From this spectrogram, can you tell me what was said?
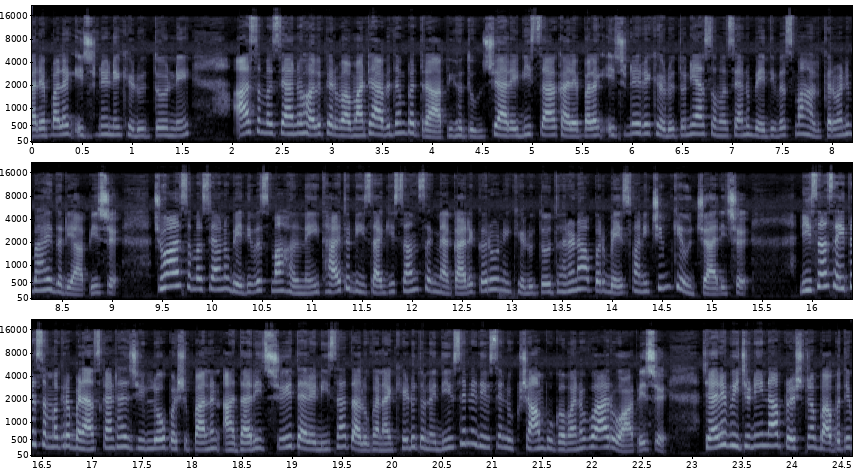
કાર્યપાલક ઇજનેરને ખેડૂતોને આ સમસ્યાનો હલ કરવા માટે આવેદનપત્ર આપ્યું હતું. જ્યારે ડીસા કાર્યપાલક ઇજનેરે ખેડૂતોની આ સમસ્યાનું બે દિવસમાં હલ કરવાની બાહેધરી આપી છે. જો આ સમસ્યાનો બે દિવસમાં હલ નહીં થાય તો ડીસા કિસાન સંઘના કાર્યકરો અને ખેડૂતો ધરણા પર બેસવાની ચીમકી ઉચ્ચારી છે. ડીસા સહિત સમગ્ર બનાસકાંઠા જિલ્લો પશુપાલન આધારિત છે ત્યારે ડીસા તાલુકાના ખેડૂતોને દિવસે ને દિવસે નુકસાન ભોગવવાનો વારો આવે છે. જ્યારે વીજળીના પ્રશ્ન બાબતે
